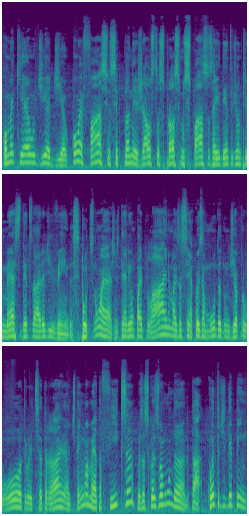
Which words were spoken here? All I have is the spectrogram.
Como é que é o dia a dia? Como é fácil você planejar os teus próximos passos aí dentro de um trimestre dentro da área de vendas? Putz, não é. A gente tem ali um pipeline, mas assim, a coisa muda de um dia para o outro, etc. A gente tem uma meta fixa, mas as coisas vão mudando. Tá, quanto de dependência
